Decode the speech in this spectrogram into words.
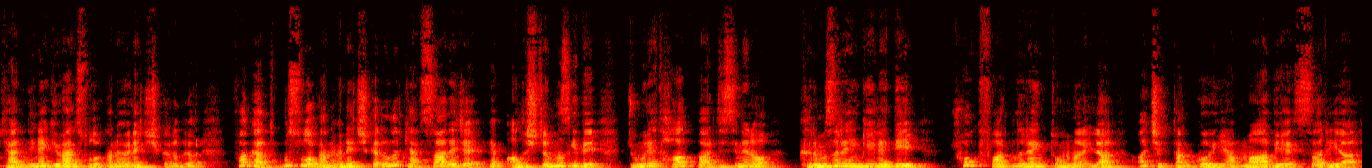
kendine güven sloganı öne çıkarılıyor. Fakat bu slogan öne çıkarılırken sadece hep alıştığımız gibi Cumhuriyet Halk Partisi'nin o kırmızı rengiyle değil çok farklı renk tonlarıyla açıktan koyuya, maviye, sarıya,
